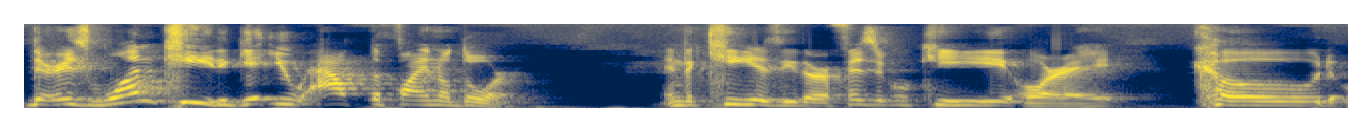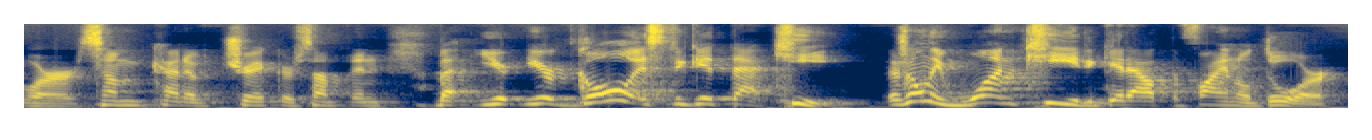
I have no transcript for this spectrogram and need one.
there is one key to get you out the final door. And the key is either a physical key or a code or some kind of trick or something. But your, your goal is to get that key. There's only one key to get out the final door,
